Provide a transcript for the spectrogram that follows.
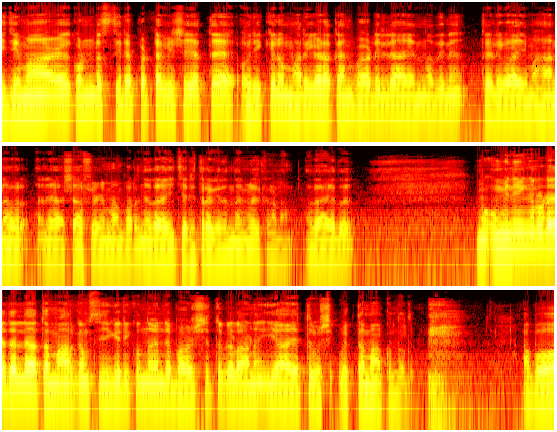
ഇജിമാ കൊണ്ട് സ്ഥിരപ്പെട്ട വിഷയത്തെ ഒരിക്കലും മറികടക്കാൻ പാടില്ല എന്നതിന് തെളിവായി മഹാനവർ ഷാഫിമാൻ പറഞ്ഞതായി ചരിത്ര ഗ്രന്ഥങ്ങളിൽ കാണാം. അതായത് മുമിനിങ്ങളുടേതല്ലാത്ത മാർഗം സ്വീകരിക്കുന്നവന്റെ ഭവിഷ്യത്തുകളാണ് ഈ ആയത്ത് വ്യക്തമാക്കുന്നത്. അപ്പോൾ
